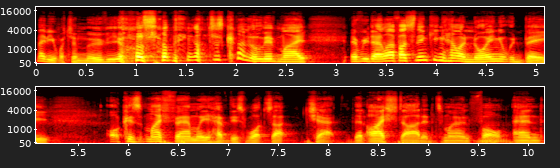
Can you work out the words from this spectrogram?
maybe watch a movie or something. I'll just kind of live my everyday life. I was thinking how annoying it would be oh, because my family have this WhatsApp chat that I started. It's my own fault. Mm. And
